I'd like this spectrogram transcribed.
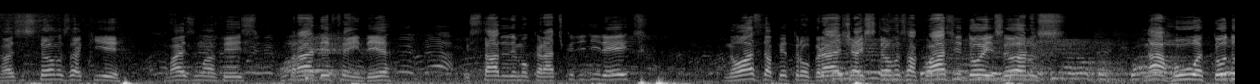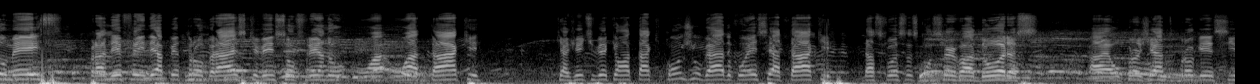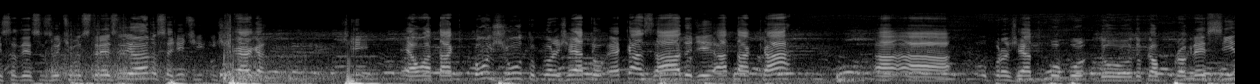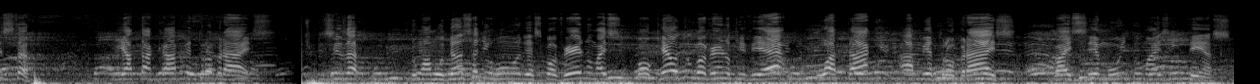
Nós estamos aqui mais uma vez para defender o Estado Democrático de Direito. Nós da Petrobras já estamos há quase dois anos na rua todo mês para defender a Petrobras que vem sofrendo um, um ataque que a gente vê que é um ataque conjugado com esse ataque das forças conservadoras ao projeto progressista desses últimos 13 anos. A gente enxerga é um ataque conjunto, o projeto é casado de atacar a, a, o projeto do, do campo progressista e atacar a Petrobras precisa de uma mudança de rumo desse governo, mas qualquer outro governo que vier, o ataque à Petrobras vai ser muito mais intenso.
